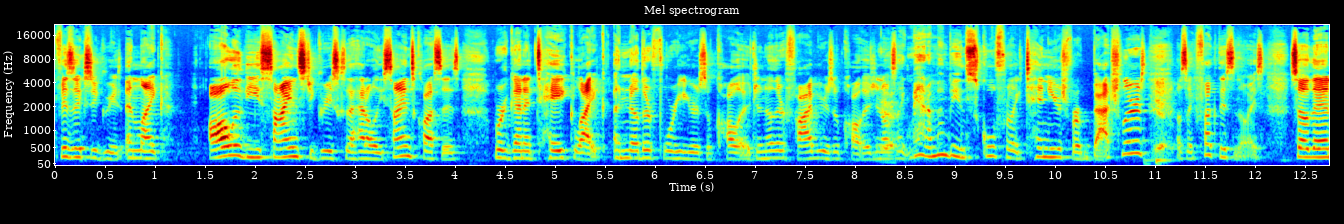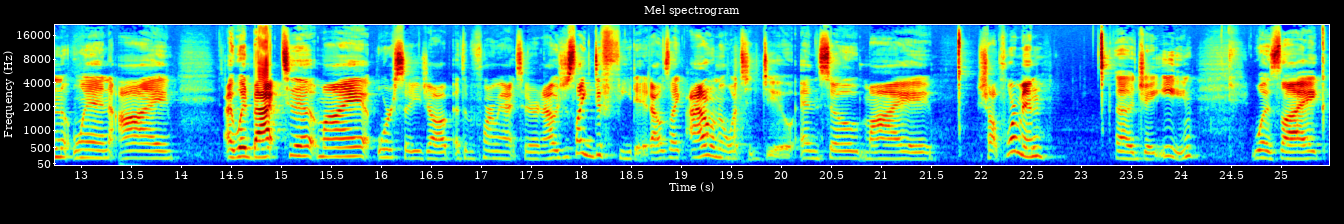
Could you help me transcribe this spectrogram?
physics degrees, and like all of these science degrees, because I had all these science classes, were gonna take like another four years of college, another five years of college. And I was like, man, I'm gonna be in school for like 10 years for a bachelor's. Yeah. I was like, fuck this noise. So then when I I went back to my work study job at the Performing Arts Center and I was just like defeated. I was like, I don't know what to do. And so my shop foreman, uh, JE, was like,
